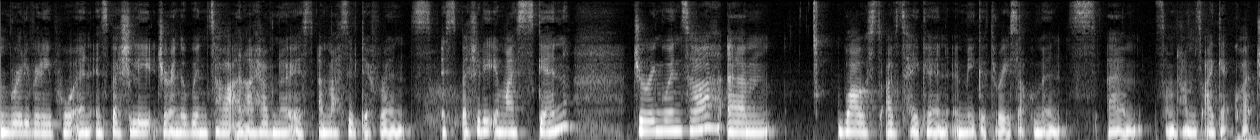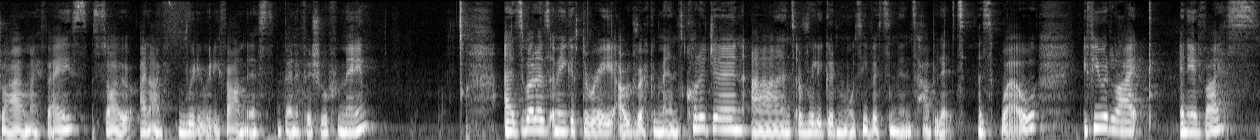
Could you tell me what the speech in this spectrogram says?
really, really important, especially during the winter. And I have noticed a massive difference, especially in my skin during winter. Um, whilst I've taken omega 3 supplements, um, sometimes I get quite dry on my face. So, and I've really, really found this beneficial for me. As well as omega 3, I would recommend collagen and a really good multivitamin tablet as well. If you would like any advice,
